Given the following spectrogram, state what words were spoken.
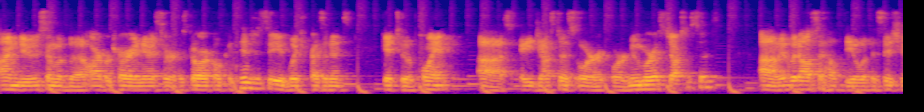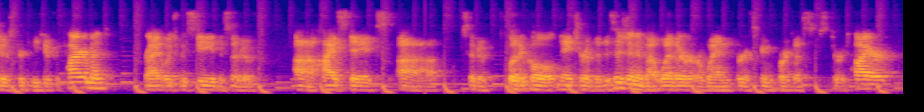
undo some of the arbitrariness or historical contingency of which presidents get to appoint uh, a justice or, or numerous justices. Um, it would also help deal with this issue of strategic retirement, right, which we see the sort of uh, high stakes uh, sort of political nature of the decision about whether or when for a Supreme Court justice to retire.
